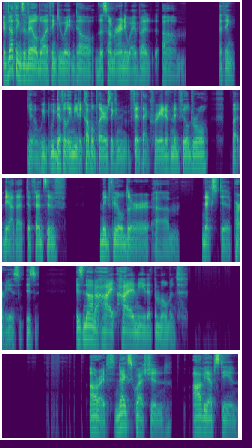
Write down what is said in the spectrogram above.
if nothing's available, I think you wait until the summer anyway. But um, I think you know we we definitely need a couple players that can fit that creative midfield role. But yeah, that defensive midfielder um, next to Partey is is is not a high high need at the moment. All right, next question. Avi Epstein.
